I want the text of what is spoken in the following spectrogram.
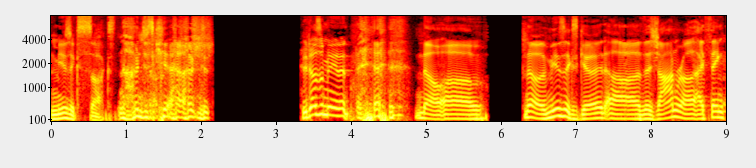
The music sucks. No, I'm just kidding. I'm just, He doesn't mean it. no, um, no, the music's good. Uh, the genre, I think,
